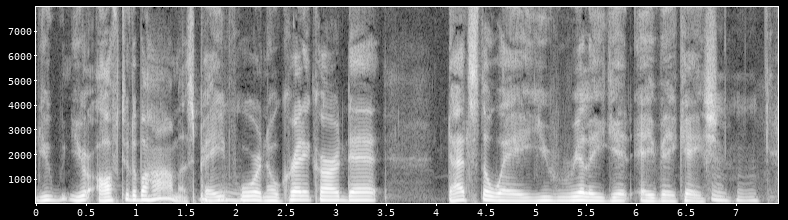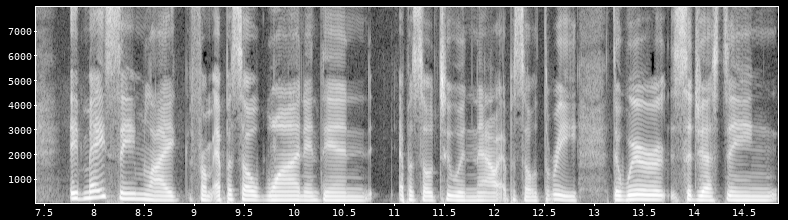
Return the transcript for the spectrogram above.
You you're off to the Bahamas, paid mm-hmm. for, no credit card debt. That's the way you really get a vacation. Mm-hmm it may seem like from episode one and then episode two and now episode three that we're suggesting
